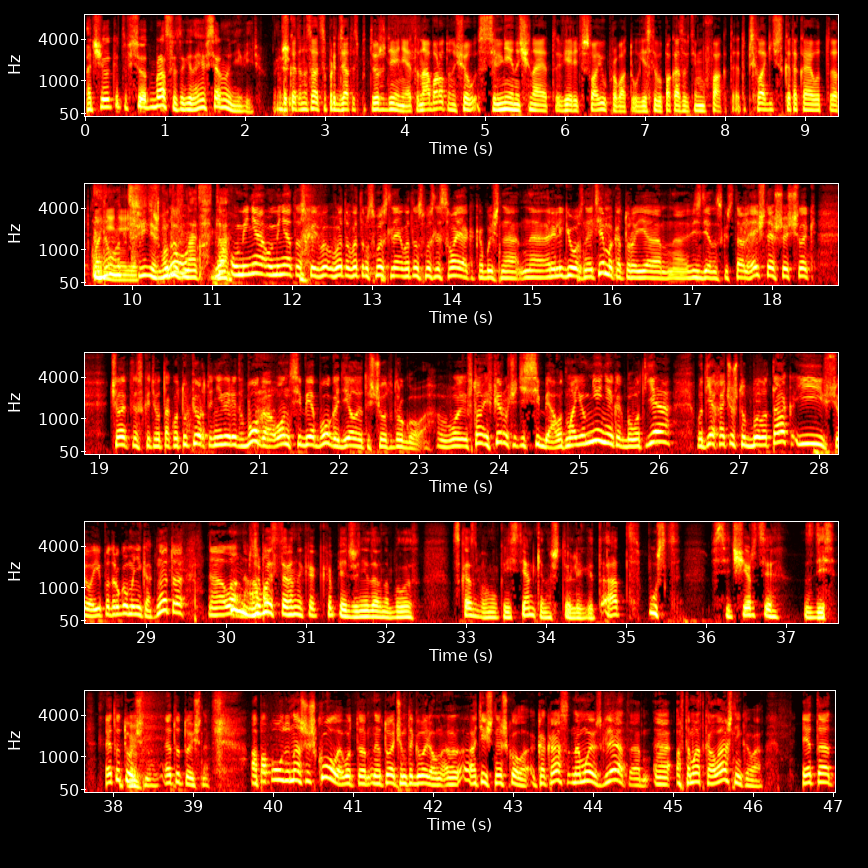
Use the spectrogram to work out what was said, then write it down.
А человек это все отбрасывает и говорит, а я все равно не верю. Понимаешь? Так это называется предвзятость подтверждения. Это наоборот, он еще сильнее начинает верить в свою правоту, если вы показываете ему факты. Это психологическое такое вот отклонение. Ну, вот, есть. видишь, буду ну, знать. Ну, да. у меня, у меня, так сказать, в, в, этом смысле, в этом смысле своя, как обычно, религиозная тема, которую я везде, так сказать, вставляю. Я считаю, что если человек человек, так сказать, вот так вот уперто не верит в Бога, он себе Бога делает из чего-то другого. И в, том, и в первую очередь из себя. Вот мое мнение, как бы вот я, вот я хочу, чтобы было так, и все, и по-другому никак. Но это э, ладно. Ну, с другой а стороны, как опять же недавно было сказано, по-моему, Крестьянкина, что ли, говорит, ад пуст, все черти здесь. Это точно, это точно. А по поводу нашей школы, вот э, то, о чем ты говорил, э, отечественная школа, как раз, на мой взгляд, автомат Калашникова это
